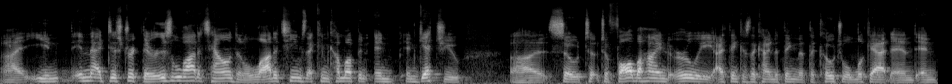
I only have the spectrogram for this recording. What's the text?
Uh, in, in that district, there is a lot of talent and a lot of teams that can come up and, and, and get you. Uh, so to, to fall behind early, I think, is the kind of thing that the coach will look at and, and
